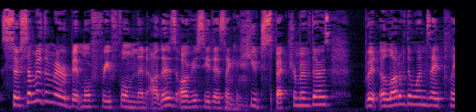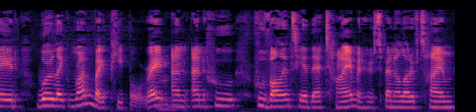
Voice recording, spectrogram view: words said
So some of them are a bit more freeform than others. Obviously, there's like mm-hmm. a huge spectrum of those but a lot of the ones I played were like run by people, right? Mm-hmm. And and who who volunteered their time and who spent a lot of time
